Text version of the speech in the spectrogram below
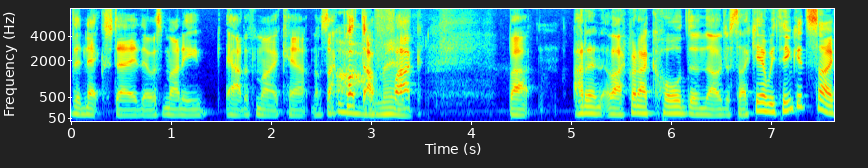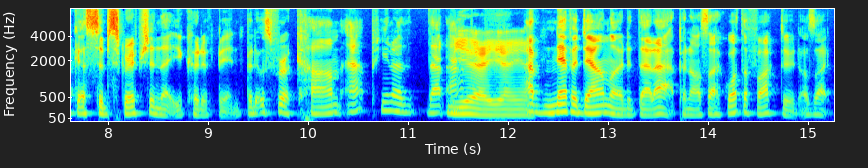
the next day there was money out of my account, and I was like, what Oh, the man. fuck? But I don't like when I called them, they were just like, yeah, we think it's like a subscription that you could have been, but it was for a Calm app, you know that app. Yeah, yeah, yeah. I've never downloaded that app, and I was like, "What the fuck, dude?" I was like,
